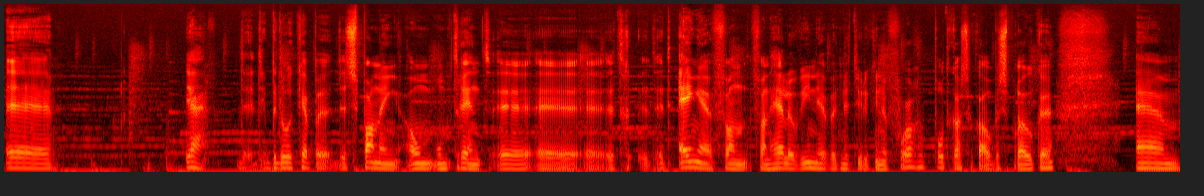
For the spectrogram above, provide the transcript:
Uh, ja, ik bedoel, ik heb de spanning om, omtrent het, het, enge van, van Halloween... heb ik natuurlijk in de vorige podcast ook al besproken. Um,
